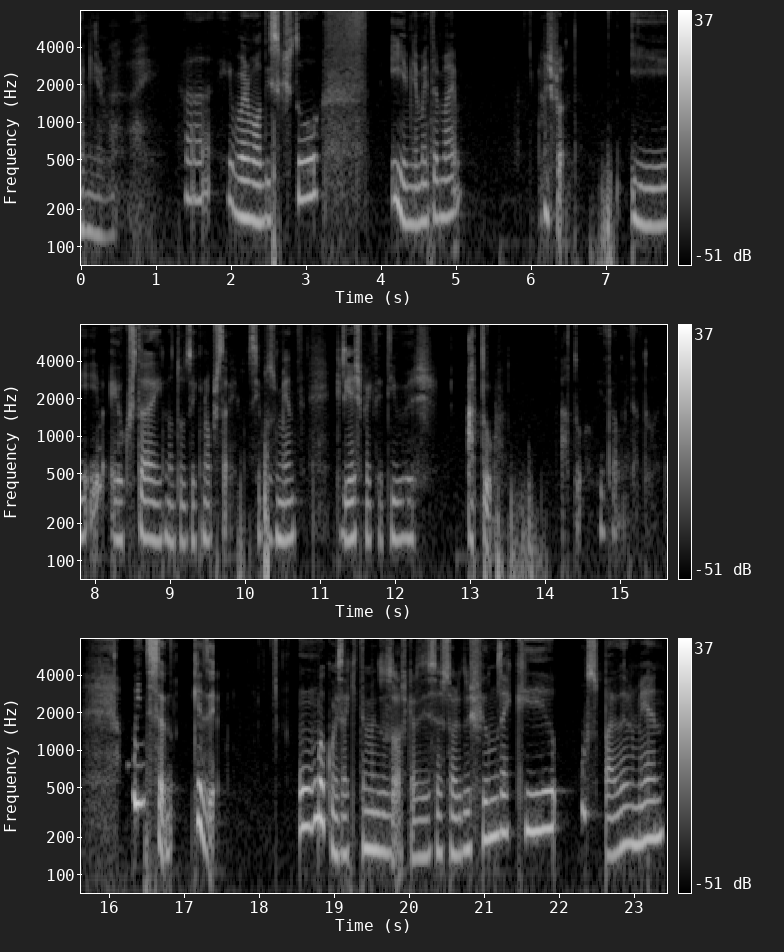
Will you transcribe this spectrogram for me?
a minha irmã. Ah, e o meu irmão disse que gostou. E a minha mãe também. Mas pronto. E eu gostei, não estou a dizer que não gostei. Simplesmente criei expectativas à toa. À toa, literalmente à toa. O interessante, quer dizer, uma coisa aqui também dos Oscars e essa história dos filmes é que o Spider-Man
